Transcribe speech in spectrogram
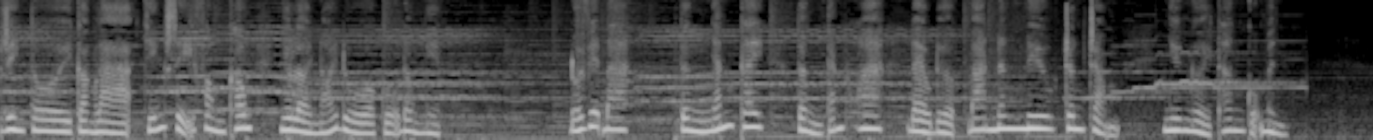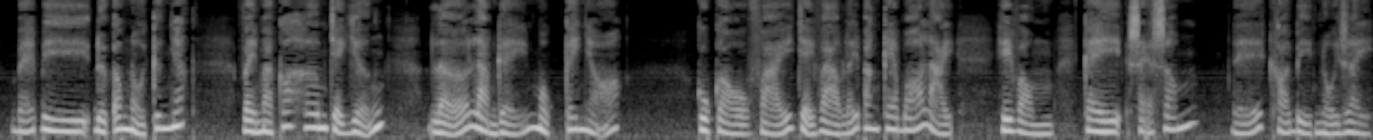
Riêng tôi còn là chiến sĩ phòng không như lời nói đùa của đồng nghiệp. Đối với ba, từng nhánh cây, từng cánh hoa đều được ba nâng niu trân trọng như người thân của mình. Bé Bi được ông nội cưng nhắc, vậy mà có hôm chạy giỡn, lỡ làm gãy một cây nhỏ. Cô cậu phải chạy vào lấy băng keo bó lại, hy vọng cây sẽ sống để khỏi bị nội rầy.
